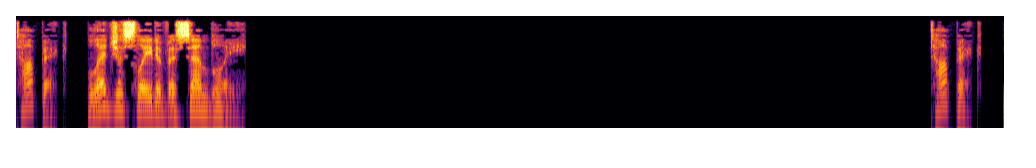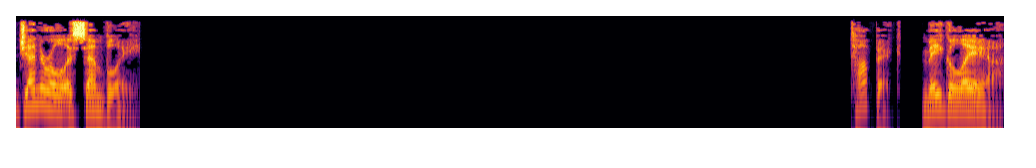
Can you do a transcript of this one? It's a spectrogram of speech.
Topic: Legislative Assembly. Topic: General Assembly. Topic: Meghalaya.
